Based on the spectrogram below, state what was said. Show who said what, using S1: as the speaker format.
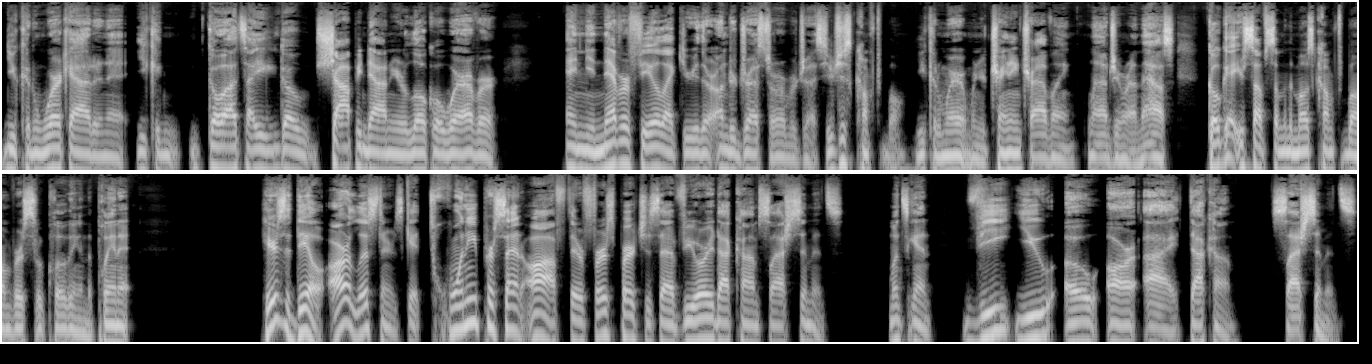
S1: you can work out in it. You can go outside. You can go shopping down in your local wherever, and you never feel like you're either underdressed or overdressed. You're just comfortable. You can wear it when you're training, traveling, lounging around the house. Go get yourself some of the most comfortable and versatile clothing in the planet. Here's the deal. Our listeners get 20% off their first purchase at vuori.com slash Simmons. Once again, V-U-O-R-I dot com slash Simmons.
